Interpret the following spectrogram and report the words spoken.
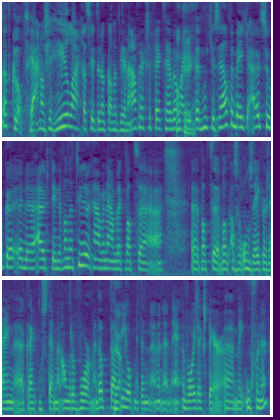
Dat klopt. Ja, en als je heel laag gaat zitten, dan kan het weer een averechts effect hebben. Maar je, dat moet je zelf een beetje uitzoeken en eh, uitvinden. Van nature gaan we namelijk wat. eh, wat, wat, als we onzeker zijn, krijgt ons stem een andere vorm. En dat, daar Ja. kun je ook met een, een, een- voice expert mee oefenen.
